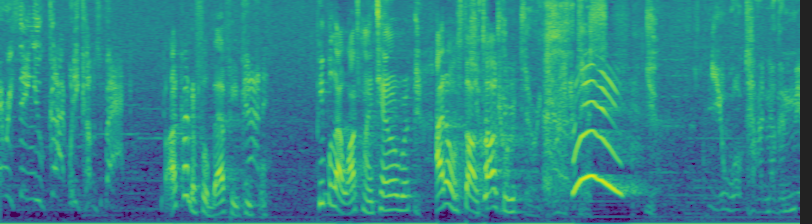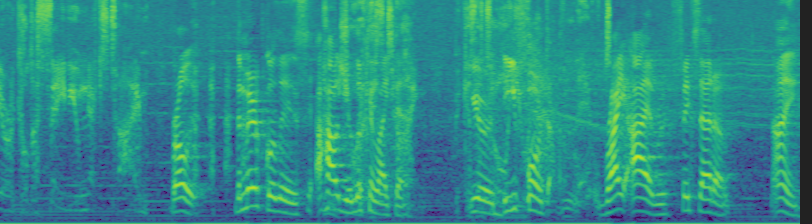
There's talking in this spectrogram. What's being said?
everything you got when he comes back. I kind of feel bad for you Got people. it. People that watch my channel, bro, I don't stop talking. going to Woo! You, you won't have another miracle to save you next time. Bro, the miracle is how you're looking like that. You're it's you deformed. Right eye, bro. fix that up. Nine.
